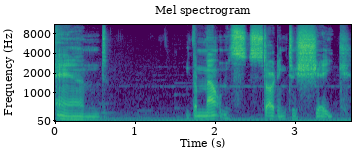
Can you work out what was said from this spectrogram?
and the mountain's starting to shake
